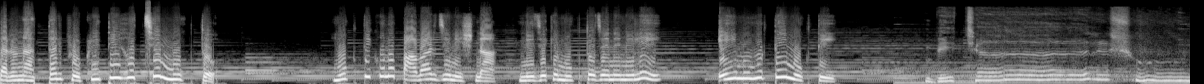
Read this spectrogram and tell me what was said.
কারণ আত্মার প্রকৃতি হচ্ছে মুক্ত। মুক্তি কোনো পাওয়ার জিনিস না, নিজেকে মুক্ত জেনে নিলেই এই মুহূর্তেই মুক্তি। বিচার শোন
